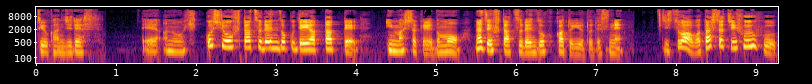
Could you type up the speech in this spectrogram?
ていう感じです。で、あの、引っ越しを2つ連続でやったって言いましたけれども、なぜ2つ連続かというとですね、実は私たち夫婦、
